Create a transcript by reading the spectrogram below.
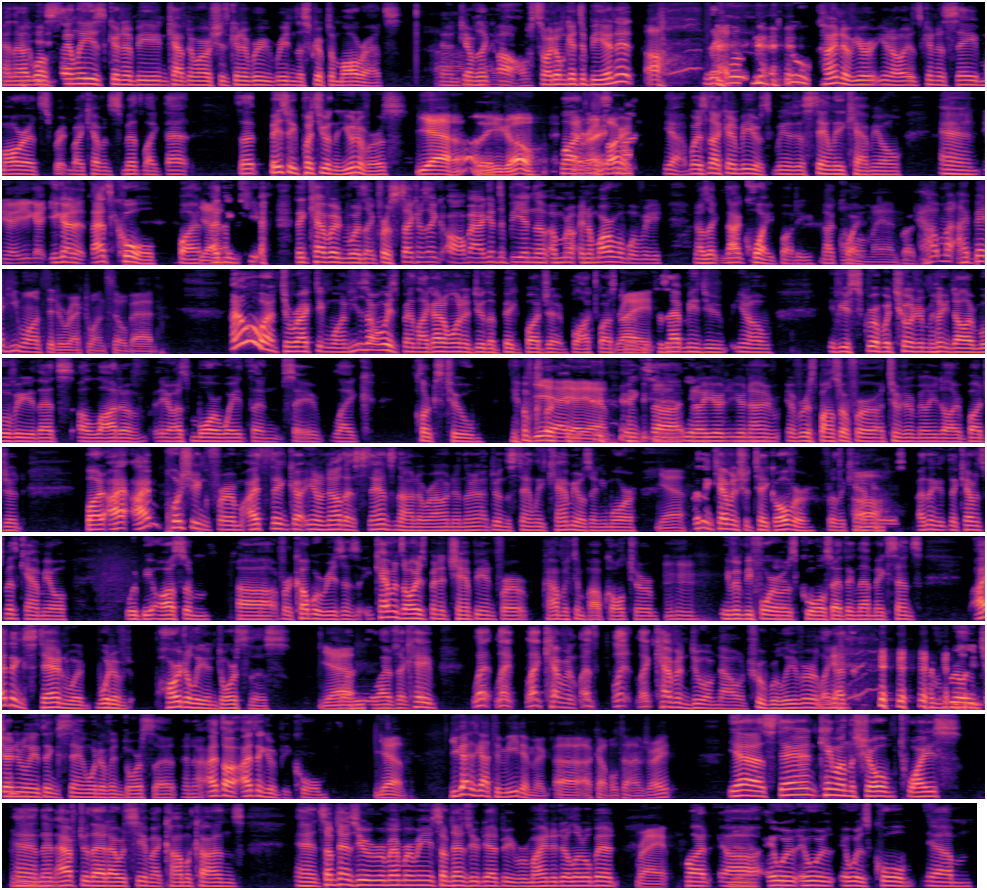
And they're like, "Well, Stan Lee's gonna be in Captain Marvel. She's gonna be reading the script of Mallrats." And oh, Kevin's like, nice. "Oh, so I don't get to be in it?" Oh, He's like, "Well, you do kind of. You're, you know, it's gonna say Mallrats written by Kevin Smith like that." So that basically puts you in the universe. yeah. Oh, there you go. But All right. it's not, yeah, but it's not going to be. It's going to be a Stan Lee cameo, and yeah, you got you got it. That's cool. But I think he, I think Kevin was like for a second, was like, "Oh man, I get to be in the um, in a Marvel movie." And I was like, "Not quite, buddy, not quite." Oh man. but- How mu- I bet he wants to direct one so bad. I don't know about directing one. He's always been like, "I don't want to do the big budget blockbuster Right. because that means you, you know." If you screw up a two hundred million dollar movie, that's a lot of you know. It's more weight than say like Clerks two. You know, Yeah, Clerks- yeah, yeah. thinks uh, you know you're you're not responsible for a two hundred million dollar budget. But I I'm pushing for him. I think uh, you know now that Stan's not around and they're not doing the Stan Lee cameos anymore. Yeah. I think Kevin should take over for the Oh. cameos. I think the Kevin Smith cameo would be awesome uh, for a couple of reasons. Kevin's always been a champion for comics and pop culture, hmm even before it was cool. So I think that makes sense. I think Stan would would have heartily endorsed this Yeah. he was like, hey, let let let Kevin let let let Kevin do him now, true believer. Like I, I really genuinely think Stan would have endorsed that, and I, I thought I think it would be cool. yeah. You guys got to meet him a, uh, a couple times, right? Yeah, Stan came on the show twice, Mhm. and then after that, I would see him at comic cons, and sometimes he would remember me, sometimes he would have to be reminded a little bit. right. But uh, it was it was it was cool. Um,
